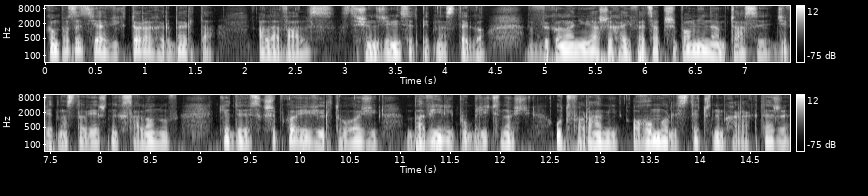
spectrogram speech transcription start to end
Kompozycja Wiktora Herberta la Vals z 1915 w wykonaniu Jaszy Hajfeca przypomni nam czasy XIX-wiecznych salonów, kiedy skrzypkowi wirtuozi bawili publiczność utworami o humorystycznym charakterze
